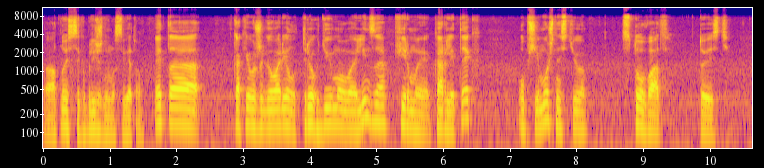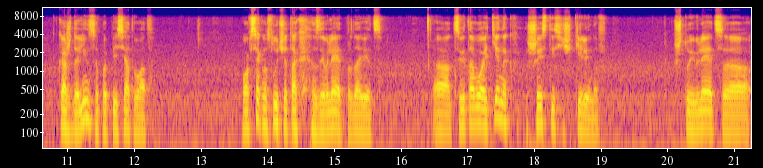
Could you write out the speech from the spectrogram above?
а, относятся к ближнему свету. Это, как я уже говорил, трехдюймовая линза фирмы Carly общей мощностью 100 Вт, то есть каждая линза по 50 Вт. Во всяком случае так заявляет продавец. А, цветовой оттенок 6000 кельвинов, что является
